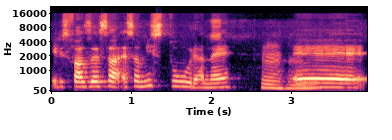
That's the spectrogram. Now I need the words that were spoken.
eles fazem essa, essa mistura, né? Uhum. É,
